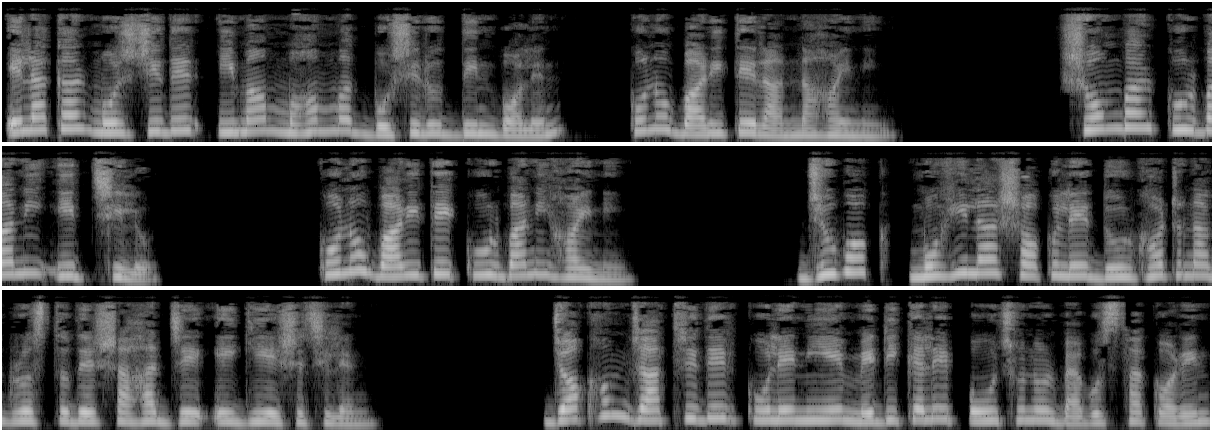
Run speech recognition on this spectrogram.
এলাকার মসজিদের ইমাম মোহাম্মদ বশিরুদ্দিন বলেন, কোনো বাড়িতে রান্না হয়নি। সোমবার কুরবানি ঈদ ছিল। কোনো বাড়িতে কুরবানি হয়নি। যুবক, মহিলা সকলে দুর্ঘটনাগ্রস্তদের সাহায্যে এগিয়ে এসেছিলেন। যখন যাত্রীদের কোলে নিয়ে মেডিকেলে পৌঁছনোর ব্যবস্থা করেন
